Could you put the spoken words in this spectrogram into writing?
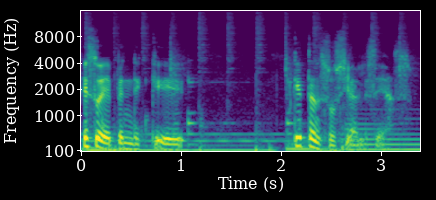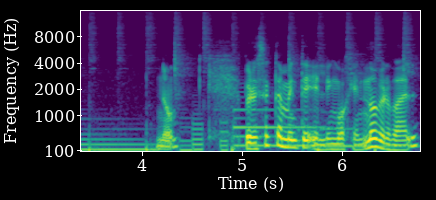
Esto depende que qué tan social seas. ¿No? Pero exactamente el lenguaje no verbal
